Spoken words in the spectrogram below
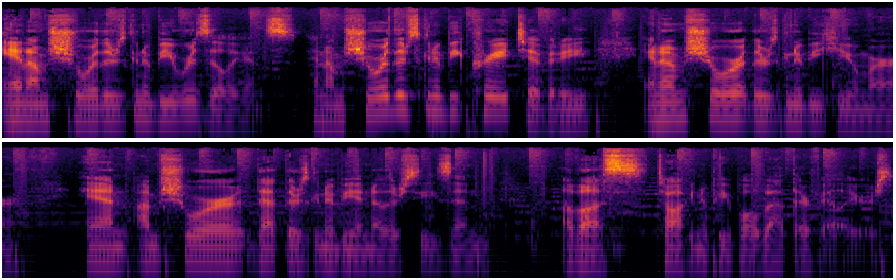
And I'm sure there's going to be resilience. And I'm sure there's going to be creativity. And I'm sure there's going to be humor. And I'm sure that there's going to be another season of us talking to people about their failures.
